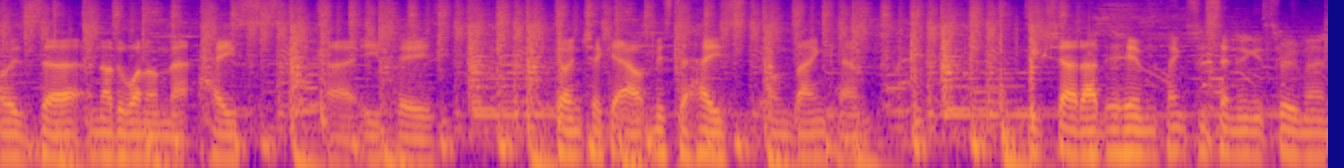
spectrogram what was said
now is uh, another one on that Haste uh, EP. Go and check it out, Mr. Haste on Bandcamp. Big shout out to him. Thanks for sending it through, man.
